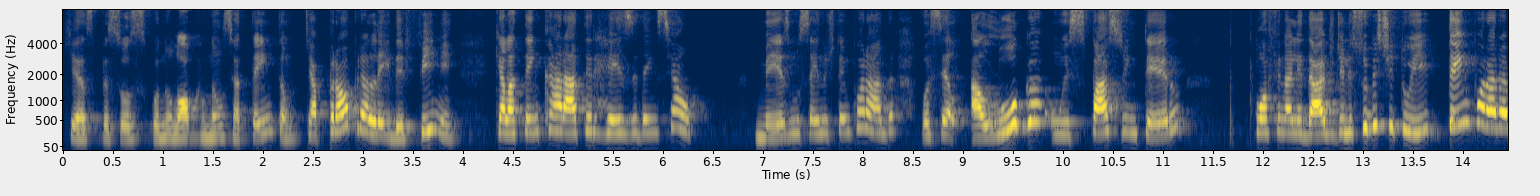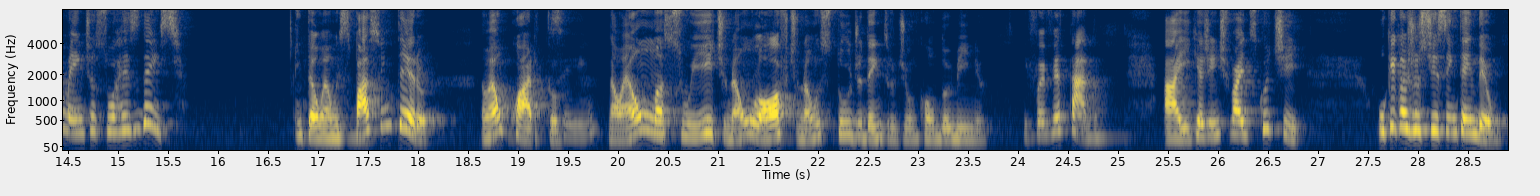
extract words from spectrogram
que as pessoas quando locam não se atentam, que a própria lei define que ela tem caráter residencial. Mesmo sendo de temporada, você aluga um espaço inteiro com a finalidade de ele substituir temporariamente a sua residência. Então é um espaço inteiro, não é um quarto, Sim. não é uma suíte, não é um loft, não é um estúdio dentro de um condomínio. E foi vetado. Aí que a gente vai discutir. O que, que a justiça entendeu?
